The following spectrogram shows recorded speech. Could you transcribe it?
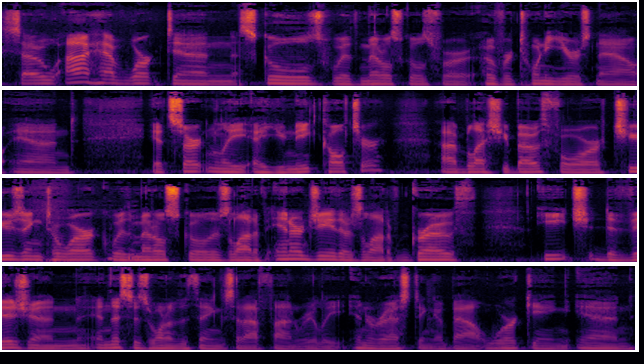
So I have worked in schools with middle schools for over 20 years now, and it's certainly a unique culture. I bless you both for choosing to work with middle school. There's a lot of energy, there's a lot of growth. Each division, and this is one of the things that I find really interesting about working in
